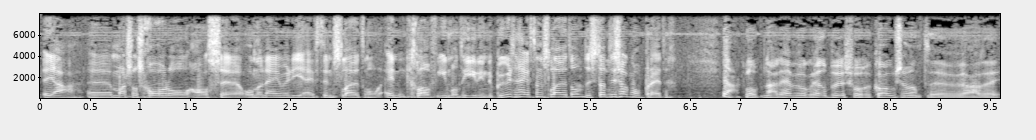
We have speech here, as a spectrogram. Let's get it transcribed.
ja, Marcel Schorrel als ondernemer die heeft een sleutel. En ik geloof iemand hier in de buurt heeft een sleutel. Dus dat is ook wel prettig. Ja, klopt. Nou, daar hebben we ook heel bewust voor gekozen. Want we hadden,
